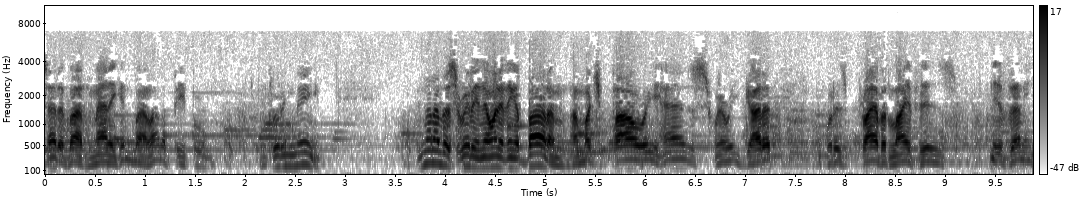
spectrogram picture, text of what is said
said about Madigan by a lot of people, including me. None of us really know anything about him, how much power he has, where he got it, what his private life is, if any.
